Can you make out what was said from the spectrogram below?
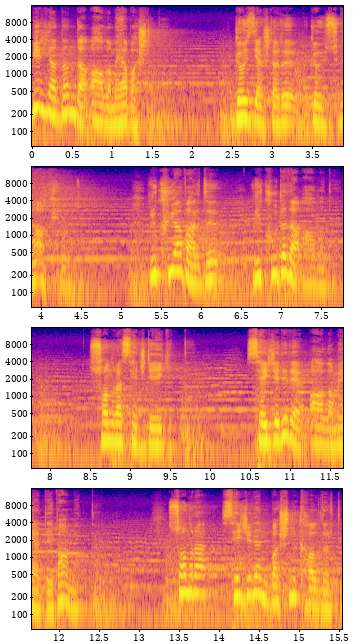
Bir yandan da ağlamaya başladı. Gözyaşları göğsüne akıyordu. Rüküya vardı, rükuda da ağladı. Sonra secdeye gitti. Secdede de ağlamaya devam etti. Sonra secdeden başını kaldırdı.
